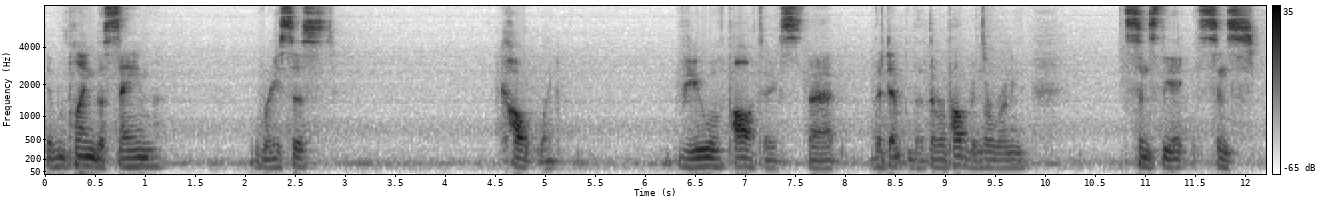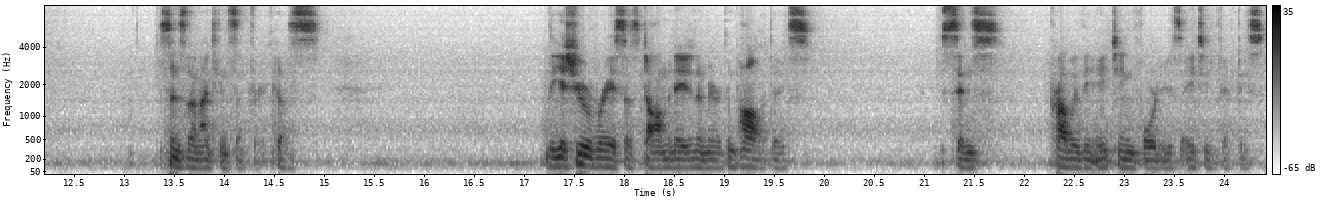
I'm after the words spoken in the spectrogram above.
They've been playing the same racist cult like view of politics that the Dem- that the Republicans are running since the since since the 19th century because the issue of race has dominated American politics since probably the 1840s, 1850s.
